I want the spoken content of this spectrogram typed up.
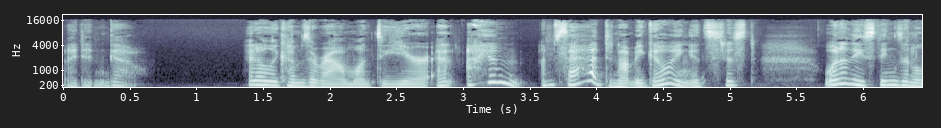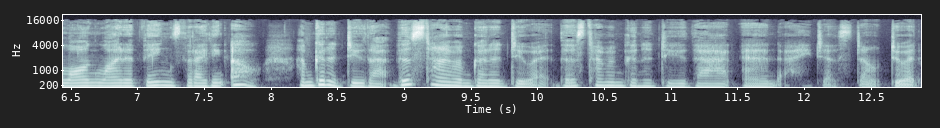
I didn't go. It only comes around once a year, and I am I'm sad to not be going. It's just one of these things in a long line of things that I think, oh, I'm going to do that. This time I'm going to do it. This time I'm going to do that. And I just don't do it.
